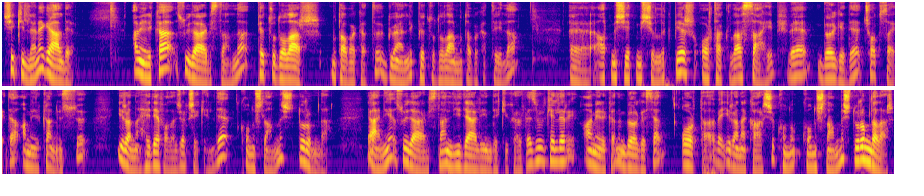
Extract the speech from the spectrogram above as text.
şekillene geldi. Amerika Suudi Arabistan'la petrodolar mutabakatı, güvenlik petrodolar mutabakatıyla 60-70 yıllık bir ortaklığa sahip ve bölgede çok sayıda Amerikan üssü İran'a hedef alacak şekilde konuşlanmış durumda. Yani Suudi Arabistan liderliğindeki körfez ülkeleri Amerika'nın bölgesel ortağı ve İran'a karşı konu, konuşlanmış durumdalar.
